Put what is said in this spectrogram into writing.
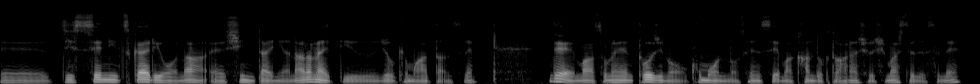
え実践に使えるような、え身体にはならないっていう状況もあったんですね。で、まあその辺当時の顧問の先生、まあ監督と話をしましてですね、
